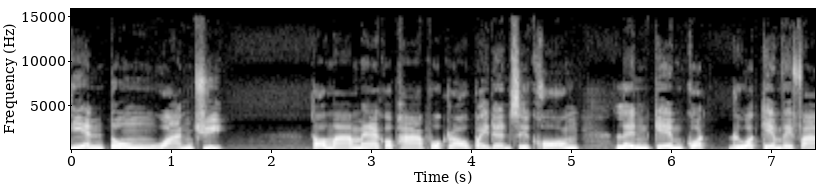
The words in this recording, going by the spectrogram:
电动玩具ต่อมาแม่ก็พาพวกเราไปเดินซื้อของ เล่นเกมกดหรือว่าเกมไฟฟ้า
